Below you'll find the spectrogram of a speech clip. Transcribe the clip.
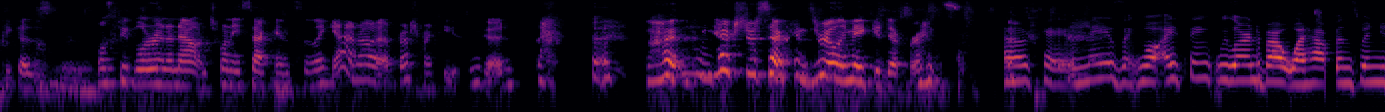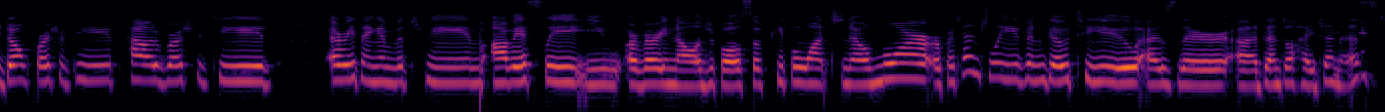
because most people are in and out in 20 seconds and like, yeah, no, I brush my teeth, I'm good. but the extra seconds really make a difference. okay, amazing. Well, I think we learned about what happens when you don't brush your teeth, how to brush your teeth, everything in between. Obviously, you are very knowledgeable. So, if people want to know more or potentially even go to you as their uh, dental hygienist,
